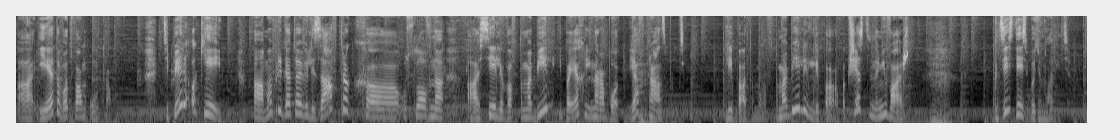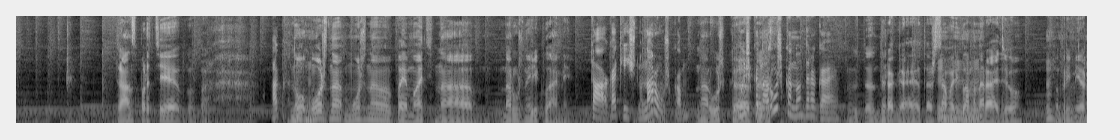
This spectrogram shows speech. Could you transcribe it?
а, и это вот вам утром. Теперь, окей, а, мы приготовили завтрак, а, условно сели в автомобиль и поехали на работу. Я в транспорте. Либо там в автомобиле, либо в общественном, неважно. Где здесь будем ловить? В транспорте, Так, ну, Мгм. можно, можно поймать на наружной рекламе. Так, отлично, наружка. Наружка. Мышка та же- наружка, но дорогая. Да, Дорогая. Та же самая Мгм. реклама на радио, например.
